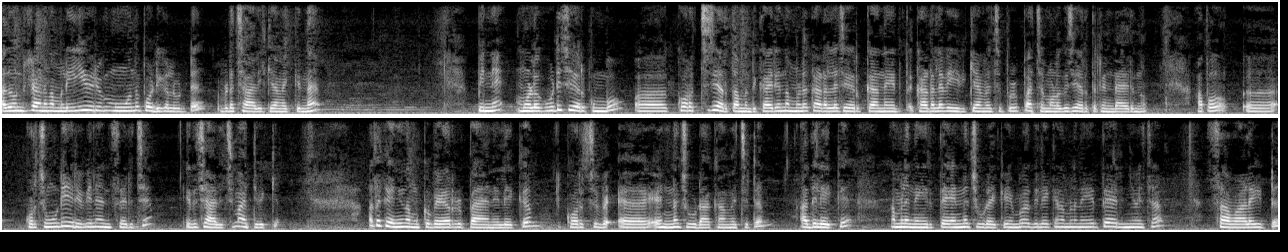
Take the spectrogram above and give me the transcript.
അതുകൊണ്ടിട്ടാണ് നമ്മൾ ഈ ഒരു മൂന്ന് പൊടികളിട്ട് ഇവിടെ ചാലിക്കാൻ വെക്കുന്നത് പിന്നെ മുളക് പൊടി ചേർക്കുമ്പോൾ കുറച്ച് ചേർത്താൽ മതി. കാര്യം നമ്മൾ കടല ചേർക്കാൻ നേരത്തെ കടല വേവിക്കാൻ വെച്ചപ്പോൾ പച്ചമുളക് ചേർത്തിട്ടുണ്ടായിരുന്നു. അപ്പോൾ കുറച്ചും കൂടി എരിവിനനുസരിച്ച് ഇത് ചാലിച്ച് മാറ്റി വയ്ക്കാം അത് കഴിഞ്ഞ് നമുക്ക് വേറൊരു പാനിലേക്ക് കുറച്ച് എണ്ണ ചൂടാക്കാൻ വെച്ചിട്ട് അതിലേക്ക് നമ്മൾ നേരത്തെ എണ്ണ ചൂടാക്കി കഴിയുമ്പോൾ അതിലേക്ക് നമ്മൾ നേരത്തെ അരിഞ്ഞു വെച്ച സവാള ഇട്ട്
